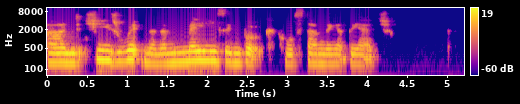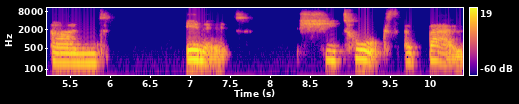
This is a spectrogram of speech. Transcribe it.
And she's written an amazing book called Standing at the Edge. And in it, she talks about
